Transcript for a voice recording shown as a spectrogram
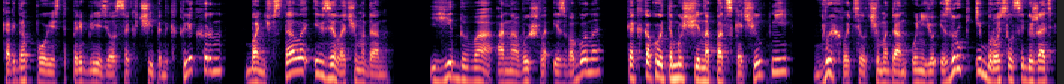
Когда поезд приблизился к Чиппинг-Кликхорн, Банч встала и взяла чемодан. Едва она вышла из вагона, как какой-то мужчина подскочил к ней, выхватил чемодан у нее из рук и бросился бежать.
